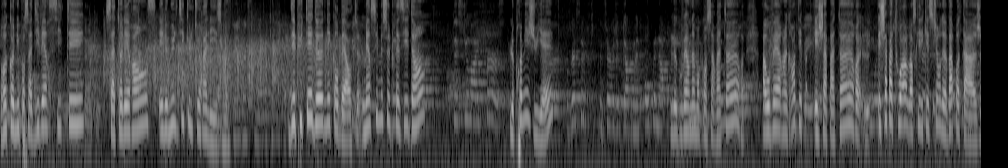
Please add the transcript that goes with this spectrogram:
reconnue pour sa diversité sa tolérance et le multiculturalisme. Député de Nickel Belt. Merci, Monsieur le Président. Le 1er juillet, le gouvernement conservateur a ouvert un grand échappatoire lorsqu'il est question de vapotage.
